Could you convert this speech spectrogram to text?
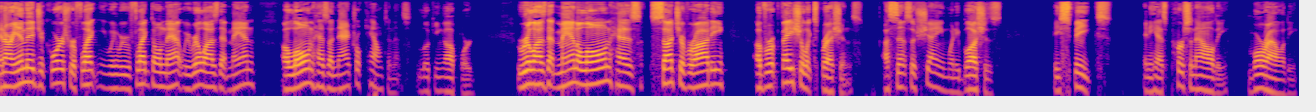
In our image, of course, reflect when we reflect on that, we realize that man alone has a natural countenance looking upward. We realize that man alone has such a variety of facial expressions, a sense of shame when he blushes, he speaks, and he has personality, morality,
